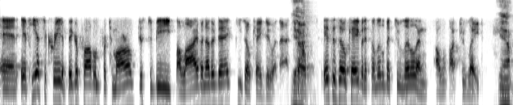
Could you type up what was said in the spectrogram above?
and if he has to create a bigger problem for tomorrow just to be alive another day, he's okay doing that. Yeah. So this is okay, but it's a little bit too little and a lot too late. Yeah,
